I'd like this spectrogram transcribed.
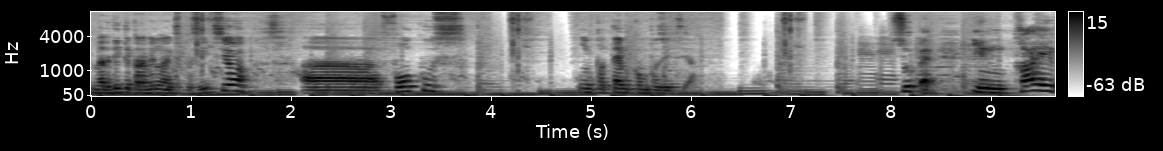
narediti pravilno ekspozicijo, uh, fokus in potem kompozicija. Super. In kaj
